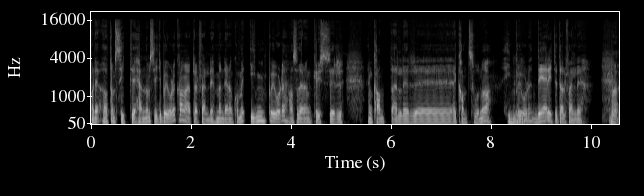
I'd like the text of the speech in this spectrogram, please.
For det, at de sitter, hvor de sitter på jordet kan være tilfeldig, men der de kommer inn på jordet, altså der de krysser en kant eller eh, en kantsone da, inn på jordet, det er ikke tilfeldig. Nei.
